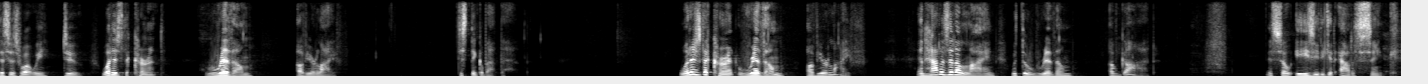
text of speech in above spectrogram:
This is what we do. What is the current rhythm of your life? Just think about that. What is the current rhythm of your life? And how does it align with the rhythm of God? It's so easy to get out of sync,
